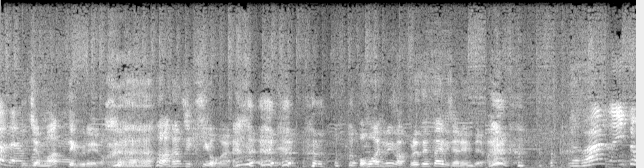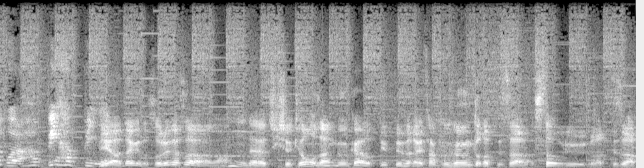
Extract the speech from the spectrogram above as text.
和だよじゃあ待ってくれれよ。話聞けお前。お前の今プレゼンタイムじゃねえんだよ。やばいのいいところハッピーハッピーでいやだけどそれがさなんだよちくしょう今日も残業かよって言ってる中でさふふんとかってさストールとかってさ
